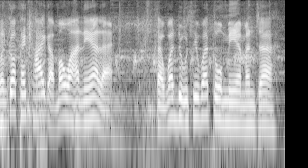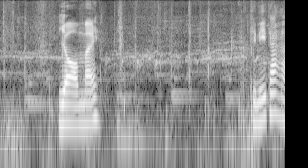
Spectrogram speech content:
มันก็คล้ายๆกับเมื่อวานเนี้ยแหละ แต่ว่าดูซิว่าตัวเมียมันจะยอมไหม ทีนี้ถ้าห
